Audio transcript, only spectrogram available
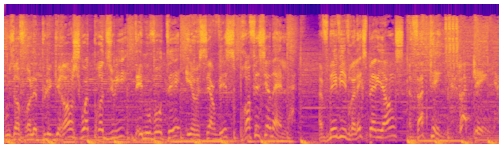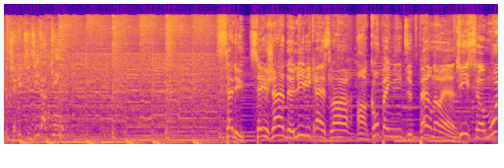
vous offre le plus grand choix de produits, des nouveautés et un service professionnel. Venez vivre l'expérience Vapking. Vapking. Je l'étudie, Vapking. Salut, c'est Jean de Livy Chrysler en compagnie du Père Noël. Qui ça, moi?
